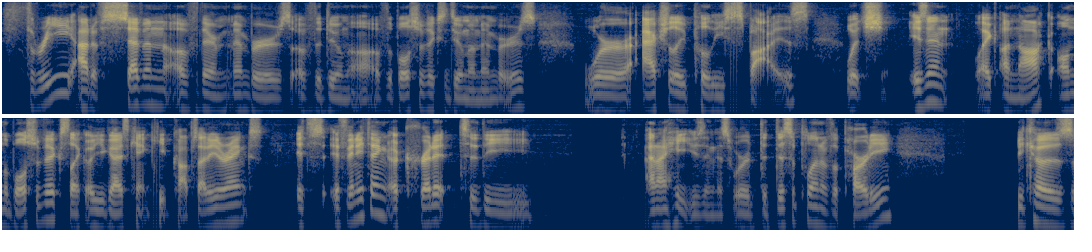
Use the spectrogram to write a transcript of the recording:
three out of seven of their members of the Duma, of the Bolsheviks Duma members, were actually police spies, which isn't like a knock on the Bolsheviks, like, oh, you guys can't keep cops out of your ranks. It's, if anything, a credit to the, and I hate using this word, the discipline of the party, because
